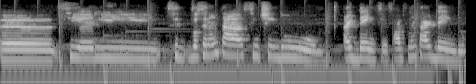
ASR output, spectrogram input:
ah, se ele, se você não tá sentindo ardência, sabe? Não tá ardendo,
